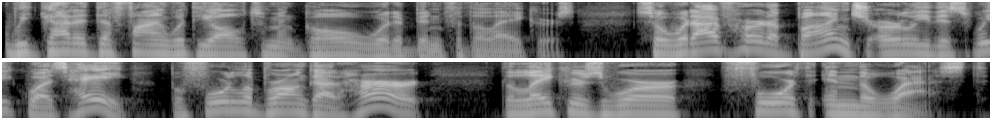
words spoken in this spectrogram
we got to define what the ultimate goal would have been for the Lakers. So, what I've heard a bunch early this week was hey, before LeBron got hurt, the Lakers were fourth in the West.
